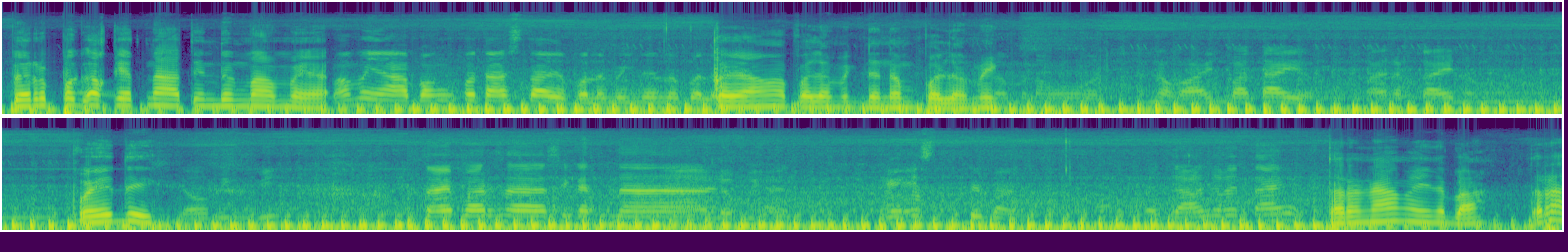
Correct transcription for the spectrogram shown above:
Pero pag akyat natin doon mamaya, Mamaya habang pataas tayo, palamig na na pala. kaya nga palamig na ng palamig. Ano, kain pa tayo. Hanap tayo ng Pwede. Yoming Beach. Tayo para sa sikat na lumihan. KS Tiban. Tandaan nyo rin tayo. Tara na, ngayon na ba? Tara.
